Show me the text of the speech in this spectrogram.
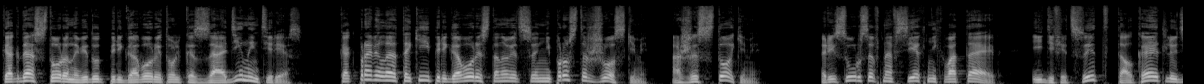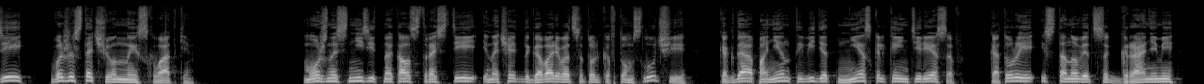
Когда стороны ведут переговоры только за один интерес, как правило, такие переговоры становятся не просто жесткими, а жестокими. Ресурсов на всех не хватает, и дефицит толкает людей в ожесточенные схватки. Можно снизить накал страстей и начать договариваться только в том случае, когда оппоненты видят несколько интересов, которые и становятся гранями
